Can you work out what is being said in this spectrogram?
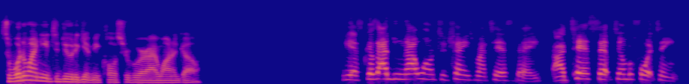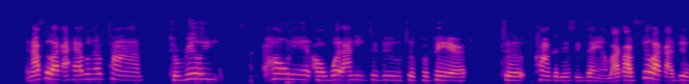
So what do I need to do to get me closer to where I want to go? Yes, because I do not want to change my test day. I test September 14th, and I feel like I have enough time to really hone in on what I need to do to prepare to conquer this exam. Like I feel like I do.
